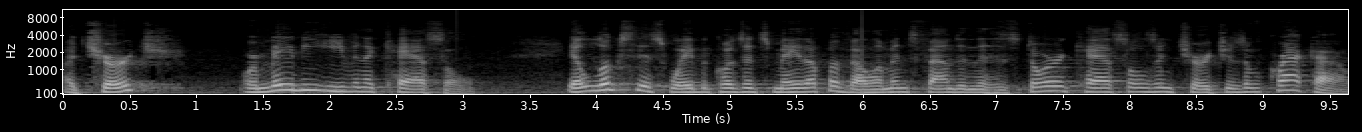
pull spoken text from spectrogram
A church, or maybe even a castle. It looks this way because it's made up of elements found in the historic castles and churches of Krakow,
